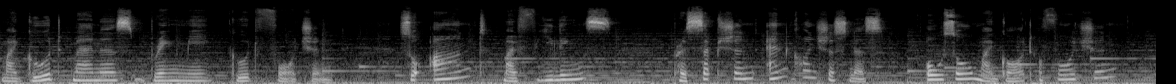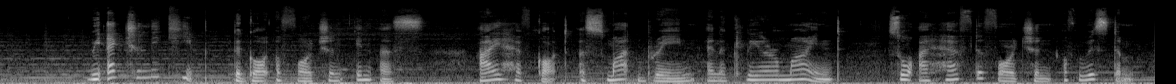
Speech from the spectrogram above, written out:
My good manners bring me good fortune. So, aren't my feelings, perception, and consciousness also my god of fortune? We actually keep the God of fortune in us. I have got a smart brain and a clear mind, so I have the fortune of wisdom.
